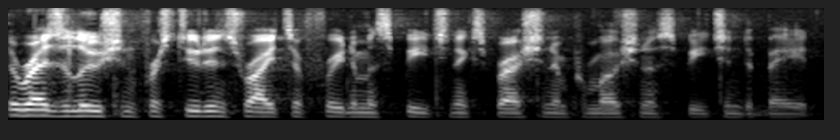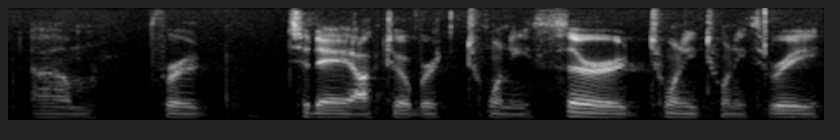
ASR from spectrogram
the resolution for students' rights of freedom of speech and expression and promotion of speech and debate um, for today, October 23rd, 2023.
